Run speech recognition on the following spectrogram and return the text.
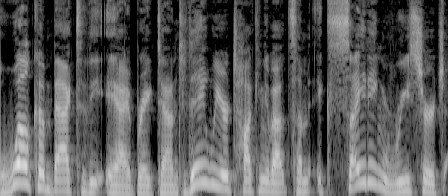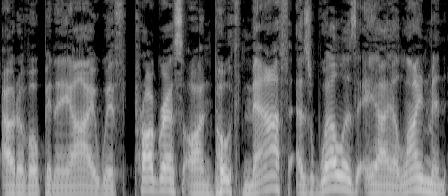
Welcome back to the AI Breakdown. Today we are talking about some exciting research out of OpenAI with progress on both math as well as AI alignment.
